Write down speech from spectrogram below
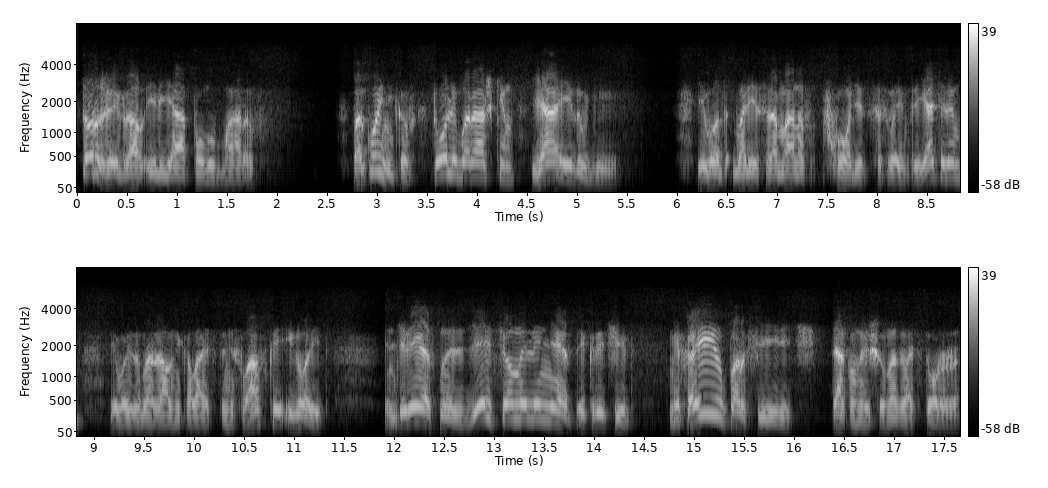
Сторожа играл Илья Полубаров, покойников Толя Барашкин, я и другие. И вот Борис Романов входит со своим приятелем, его изображал Николай Станиславский, и говорит, «Интересно, здесь он или нет?» и кричит, «Михаил Порфирич!» Так он решил назвать сторожа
